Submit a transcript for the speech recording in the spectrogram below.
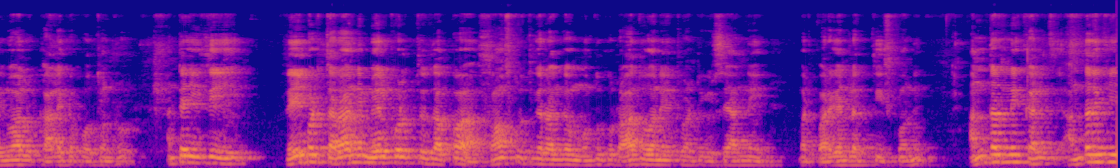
ఇన్వాల్వ్ కాలేకపోతుండ్రు. అంటే ఇది రేపటి తరాన్ని మేల్కొల్పుతుంది తప్ప సాంస్కృతిక రంగం ముందుకు రాదు అనేటువంటి విషయాన్ని మరి పరిగణలోకి తీసుకొని అందరినీ కలిసి అందరికీ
